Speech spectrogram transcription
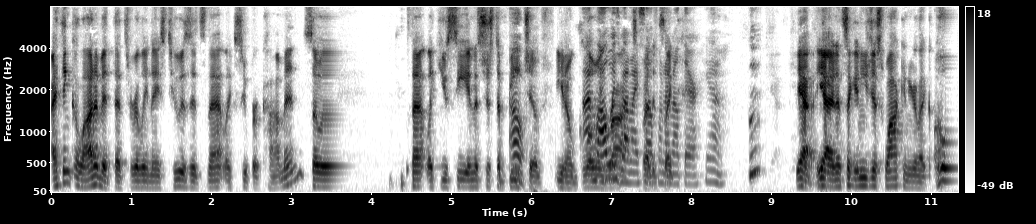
i think a lot of it that's really nice too is it's not like super common so it's not like you see and it's just a Oh. beach of you know glowing I'm always rocks by myself but it's when like I'm out there. Yeah. Hmm? yeah yeah and it's like and you just walk and you're like oh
